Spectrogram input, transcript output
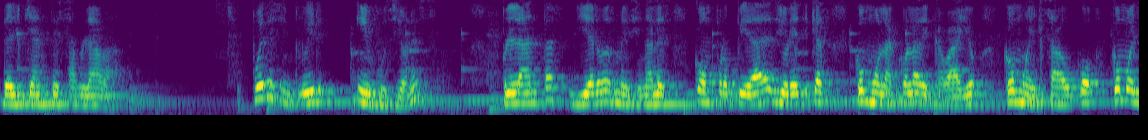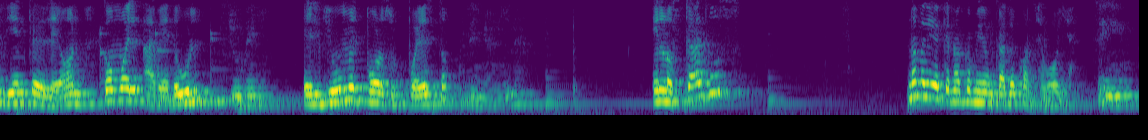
del que antes hablaba. Puedes incluir infusiones, plantas, hierbas medicinales con propiedades diuréticas como la cola de caballo, como el sauco, como el diente de león, como el abedul, Yumel, el yumel por supuesto. riñonina. En los caldos, no me diga que no ha comido un caldo con cebolla. Sí.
